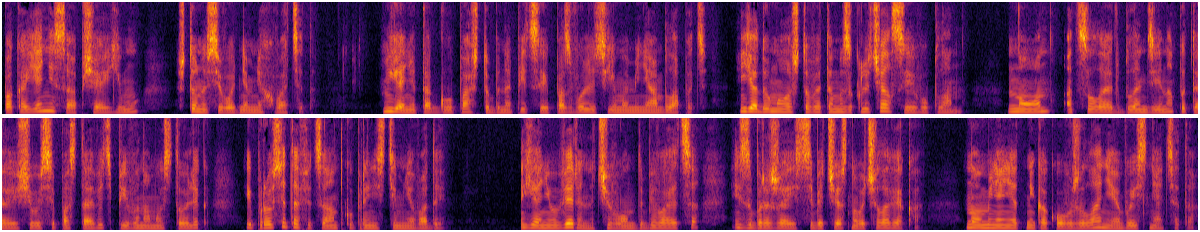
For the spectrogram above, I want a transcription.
пока я не сообщаю ему, что на сегодня мне хватит. Я не так глупа, чтобы напиться и позволить ему меня облапать. Я думала, что в этом и заключался его план. Но он отсылает блондина, пытающегося поставить пиво на мой столик, и просит официантку принести мне воды. Я не уверена, чего он добивается, изображая из себя честного человека — но у меня нет никакого желания выяснять это.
